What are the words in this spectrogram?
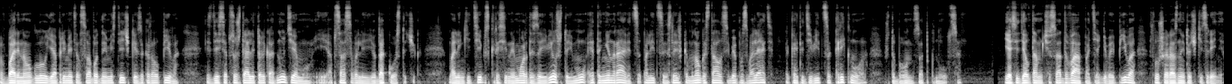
В баре на углу я приметил свободное местечко и заказал пиво. Здесь обсуждали только одну тему и обсасывали ее до косточек. Маленький тип с крысиной мордой заявил, что ему это не нравится. Полиция слишком много стала себе позволять. Какая-то девица крикнула, чтобы он заткнулся. Я сидел там часа два, потягивая пиво, слушая разные точки зрения.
